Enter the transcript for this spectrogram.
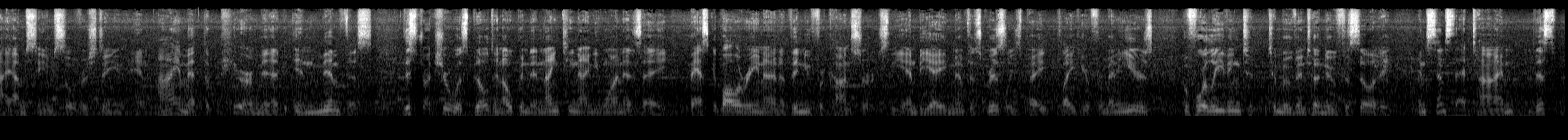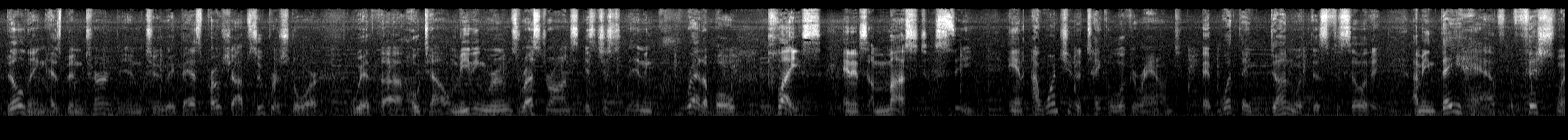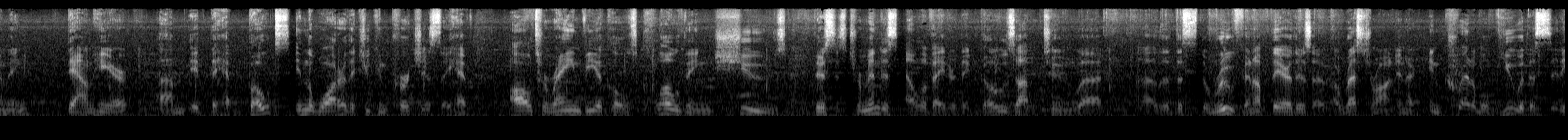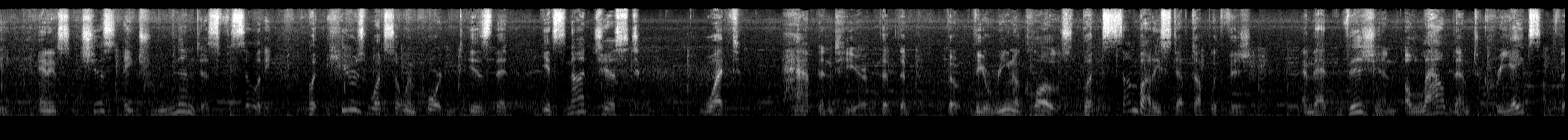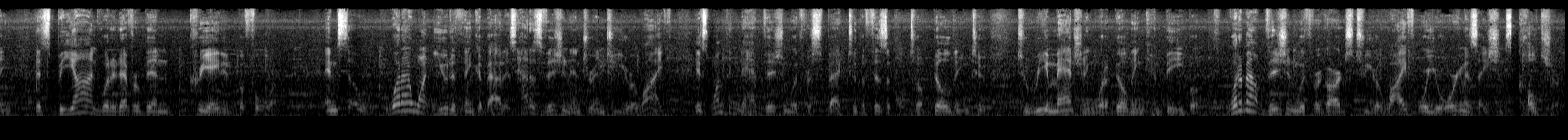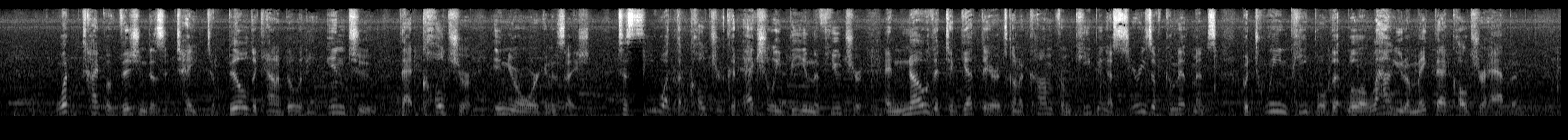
Hi, I'm Sam Silverstein, and I am at the Pyramid in Memphis. This structure was built and opened in 1991 as a basketball arena and a venue for concerts. The NBA Memphis Grizzlies played, played here for many years before leaving to, to move into a new facility. And since that time, this building has been turned into a Bass Pro Shop superstore with a hotel, meeting rooms, restaurants. It's just an incredible place, and it's a must see. And I want you to take a look around at what they've done with this facility. I mean, they have fish swimming down here. Um, it, they have boats in the water that you can purchase. They have all terrain vehicles, clothing, shoes. There's this tremendous elevator that goes up to uh, uh, the, the, the, roof, and up there there's a, a restaurant and an incredible view of the city, and it's just a tremendous facility. But here's what's so important is that it's not just what happened here, that the, the, the arena closed, but somebody stepped up with vision. And that vision allowed them to create something that's beyond what had ever been created before. And so, what I want you to think about is how does vision enter into your life? It's one thing to have vision with respect to the physical, to a building, to, to reimagining what a building can be. But what about vision with regards to your life or your organization's culture? What type of vision does it take to build accountability into that culture in your organization? To see what the culture could actually be in the future and know that to get there, it's going to come from keeping a series of commitments between people that will allow you to make that culture happen.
